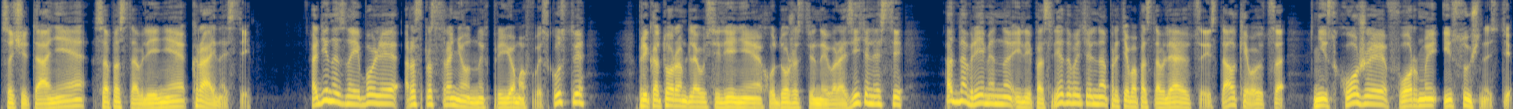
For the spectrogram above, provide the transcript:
сочетание, сопоставление крайностей. Один из наиболее распространенных приемов в искусстве, при котором для усиления художественной выразительности одновременно или последовательно противопоставляются и сталкиваются несхожие формы и сущности,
